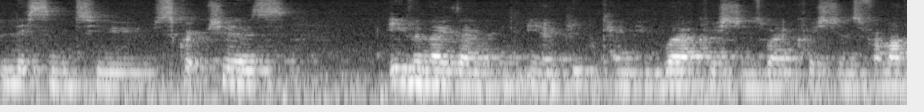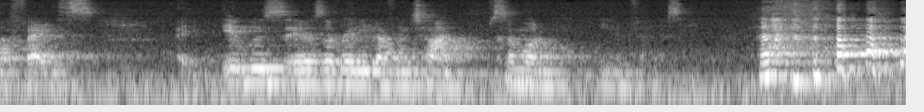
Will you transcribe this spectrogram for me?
listen to scriptures even though they you know people came who were Christians weren't Christians from other faiths. It was it was a really lovely time. Someone even fell asleep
